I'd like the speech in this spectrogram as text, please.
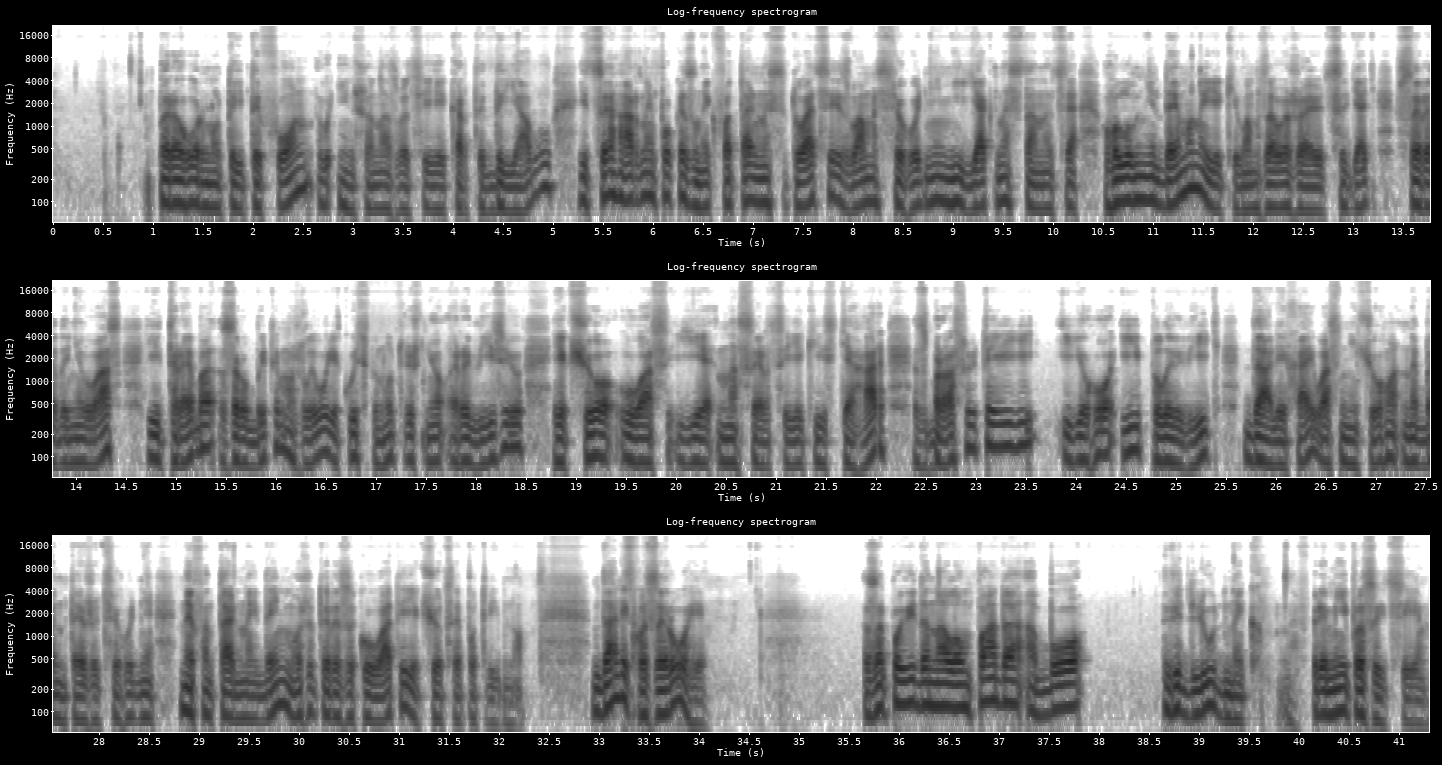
Перегорнутий тифон, інша назва цієї карти диявол, і це гарний показник. Фатальної ситуації з вами сьогодні ніяк не станеться. Головні демони, які вам заважають, сидять всередині вас, і треба зробити, можливо, якусь внутрішню ревізію. Якщо у вас є на серці якийсь тягар, збрасуйте її. Його і пливіть далі. Хай вас нічого не бентежить. Сьогодні не фатальний день, можете ризикувати, якщо це потрібно. Далі козероги. Заповідана лампада або відлюдник в прямій позиції.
